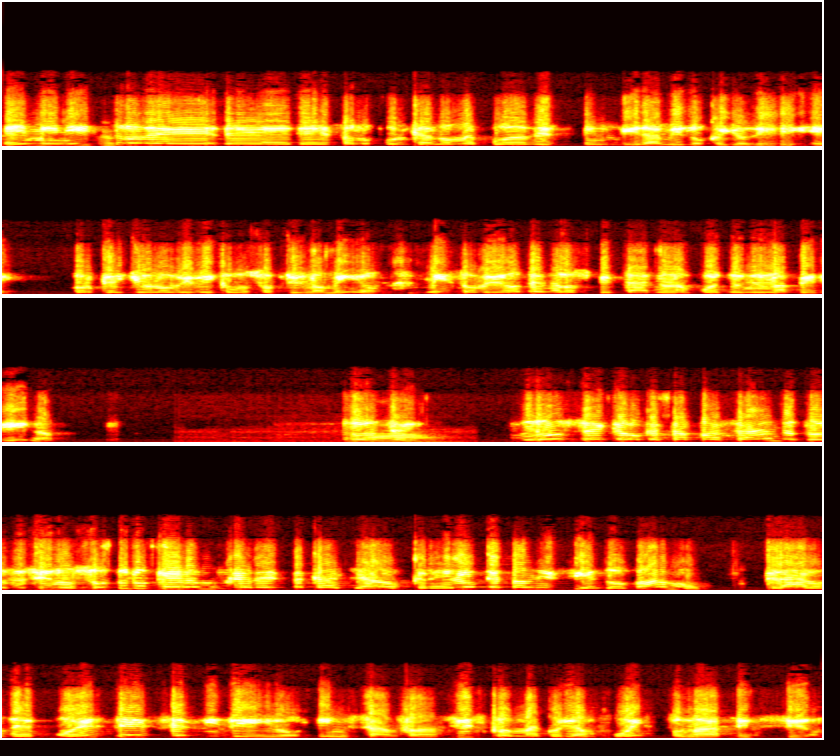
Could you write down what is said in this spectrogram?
El ministro de, de, Salud Pública no me puede desmentir a mí lo que yo dije, porque yo lo viví con un sobrino mío. Mi sobrino está en el hospital, no le han puesto ni una perina. Entonces, no sé qué es lo que está pasando. Entonces, si nosotros no queremos quedarse callados, creer lo que están diciendo, vamos. Claro, después de ese video en San Francisco de Macorís han puesto una atención.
